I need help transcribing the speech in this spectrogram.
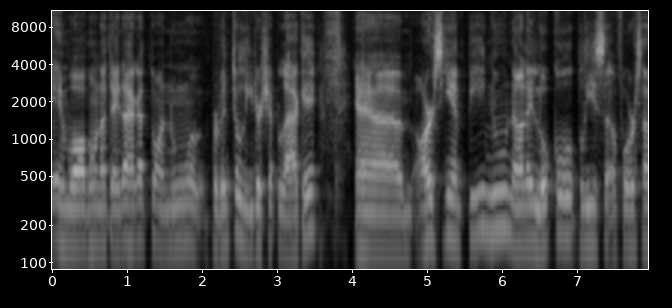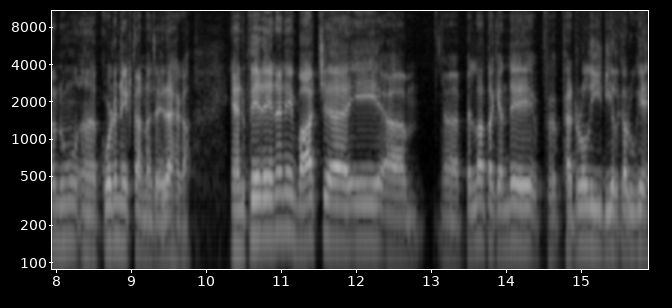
ਇਨਵੋਲਵ ਹੋਣਾ ਚਾਹੀਦਾ ਹੈਗਾ। ਤੁਹਾਨੂੰ ਪ੍ਰੋਵਿੰਸ਼ੀਅਲ ਲੀਡਰਸ਼ਿਪ ਲੈ ਕੇ ਆਰਸੀਐਮਪੀ ਨੂੰ, ਨਾਲੇ ਲੋਕਲ ਪੁਲਿਸ ਫੋਰਸਾਂ ਨੂੰ ਕੋਆਰਡੀਨੇਟ ਕਰਨਾ ਚਾਹੀਦਾ ਹੈਗਾ। ਐਂਡ ਫਿਰ ਇਹਨਾਂ ਨੇ ਬਾਅਦ ਚ ਇਹ ਪਹਿਲਾਂ ਤਾਂ ਕਹਿੰਦੇ ਫੈਡਰਲੀ ਡੀਲ ਕਰੂਗੇ।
